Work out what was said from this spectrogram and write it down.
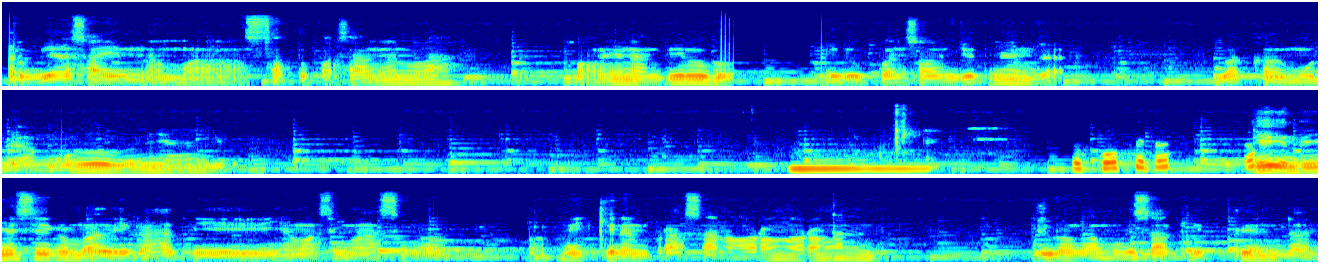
terbiasain sama satu pasangan lah soalnya nanti lo kehidupan selanjutnya nggak bakal muda mulu lo nya gitu Hmm. Cukup itu? Ya intinya sih kembali ke hatinya masing-masing mikirin perasaan orang orang kan juga nggak mau disakitin dan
